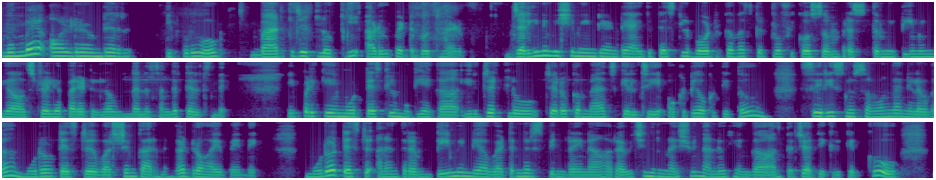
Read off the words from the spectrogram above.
Mumbai allrounder ఇప్పుడు భారత జట్టులోకి అడుగు పెట్టబోతున్నాడు. జరిగిన విషయం ఏంటి అంటే ఐదు టెస్టుల బోర్డర్ గవాస్కర్ ట్రోఫీ కోసం ప్రస్తుతం ఈ టీమిండియా ఆస్ట్రేలియా పర్యటనలో ఉందన్న సంగతి తెలిసిందే. ఇప్పటికే మూడు టెస్టులు ముగియగా ఇరు జట్లు చెరొక మ్యాచ్ గెలిచి 1-1తో సిరీస్‌ను సమంగా నిలవగా మూడవ టెస్ట్ వర్షం కారణంగా డ్రా అయిపోయింది. మూడో టెస్ట్ అనంతరం టీమిండియా వెటర్నరీ స్పిన్నర్ అయిన రవిచంద్రన్ అశ్విన్ అనూహ్యంగా అంతర్జాతీయ క్రికెట్‌కు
